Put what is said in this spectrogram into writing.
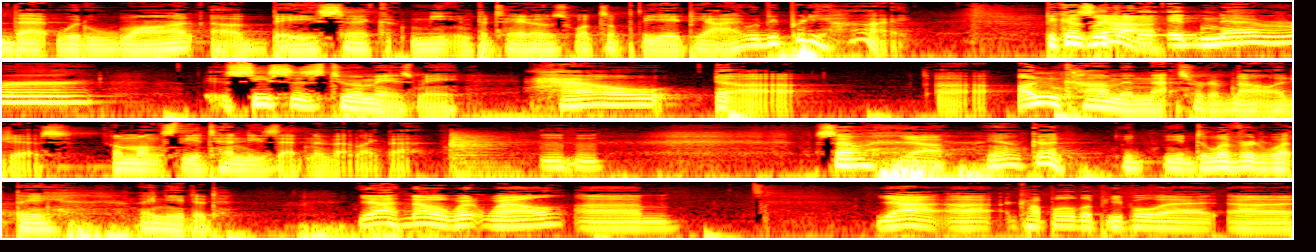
that would want a basic meat and potatoes, what's up with the API, would be pretty high. Because like, Yeah. it, it never ceases to amaze me how uh, uh, uncommon that sort of knowledge is amongst the attendees at an event like that. So, yeah, yeah, good. You, you delivered what they, they needed. yeah, no, it went well. Um, yeah, uh, a couple of the people that uh,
